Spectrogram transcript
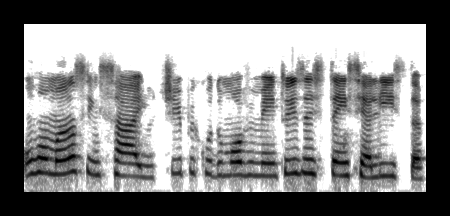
um romance ensaio típico do movimento existencialista,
